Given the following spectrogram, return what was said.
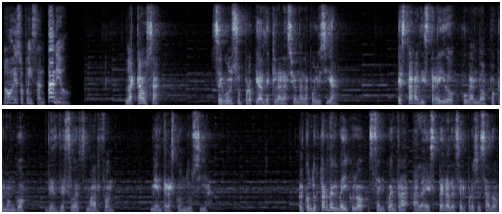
No, eso fue instantáneo. La causa, según su propia declaración a la policía, estaba distraído jugando a Pokémon Go desde su smartphone mientras conducía. El conductor del vehículo se encuentra a la espera de ser procesado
